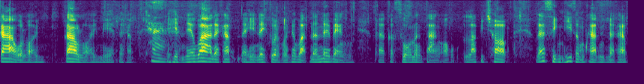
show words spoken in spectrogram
900 900 เมตรนะครับค่ะจะเห็นได้ว่านะครับในในส่วนของจังหวัดนั้นได้แบ่งเอ่อกระทรวงต่างๆ ออกรับผิดชอบ และสิ่งที่สำคัญนะครับ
